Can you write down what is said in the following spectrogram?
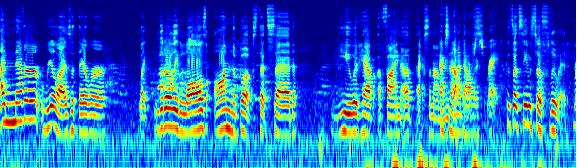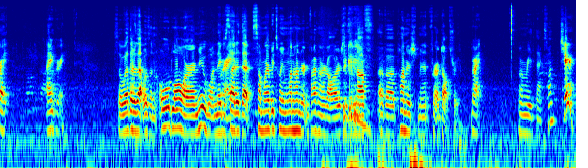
I I never realized that there were like literally laws on the books that said you would have a fine of X amount X of amount of dollars. Right. Because that seems so fluid. Right. I agree. So whether that was an old law or a new one, they Right. decided that somewhere between 100 and 500 dollars is enough of a punishment for adultery. Right. Want to read the next one? Sure.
